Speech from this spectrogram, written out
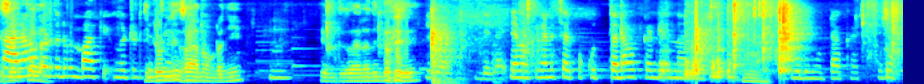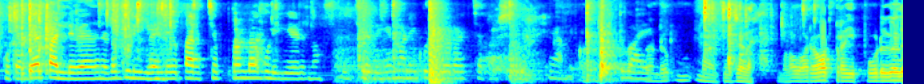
സാധനങ്ങളൊക്കെ എടുത്തിട്ട് ബാക്കി ഇങ്ങോട്ട് എടുത്തിട്ട് സാധനം ഉണ്ടോ നീ ഉം. എന്ത് സാധനം ഉള്ളിൽ? ഇതില്ല നമുക്കിങ്ങനെ ചിലപ്പോൾ കുത്തനെ വെക്കേണ്ടി വന്നാലേ ബുദ്ധിമുട്ടാക്കാൻ കുട്ടന്റെ പല്ലുവേദനയുടെ ഗുളികയുണ്ട് പറിച്ചപ്പുള്ള ഗുളികയായിരുന്നു. ചെറിയ മണി ഗുളികയോടെ വെച്ച പ്രശ്നം. യാമിക്കുട്ടിയിട്ട് വായ. കണ്ട്? മാറ്റിച്ചാളെ നമ്മളെ ഓരോ ട്രൈപ്പോഡുകൾ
